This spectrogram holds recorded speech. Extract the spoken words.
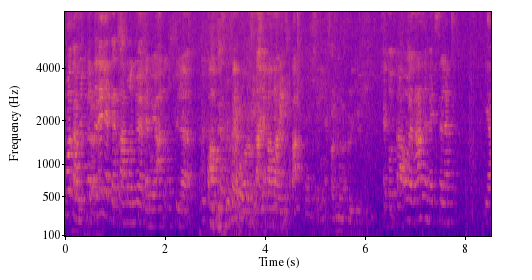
Mä otan nyt että neljä kertaa mulle myöhemmin ja antanut sillä lupauksen puheenvuorosta ja mä pakkuun sinne. Ja tuota, olen Anne Metselä ja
